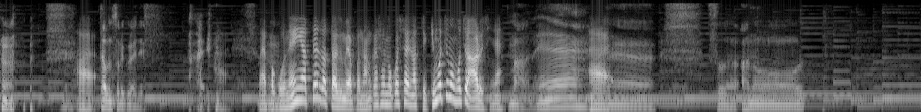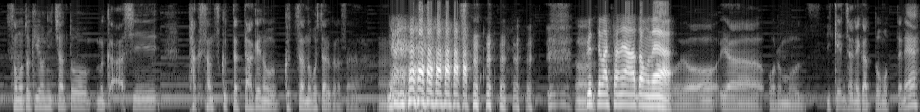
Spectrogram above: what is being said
はい。多分それくらいです。はい。まあ、やっぱうん5年やってんだったら、でもやっぱ何かしら残したいなっていう気持ちももちろんあるしね。まあね。はいうんそう、あのーその時用にちゃんと昔、たくさん作っただけのグッズは残してあるからさ。作ってましたね、あなたもね。そうよ。いやー、俺もいけんじゃねえかと思ってね。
